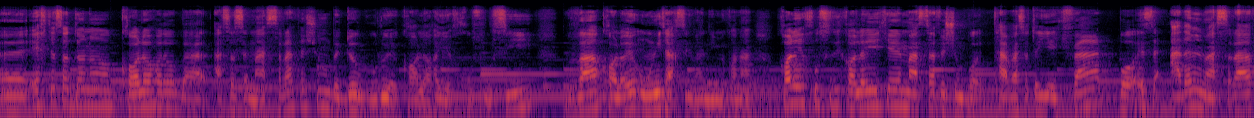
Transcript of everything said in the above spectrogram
اقتصاددانا کالاها رو بر اساس مصرفشون به دو گروه کالاهای خصوصی و کالای عمومی تقسیم بندی می‌کنن. کالای خصوصی کالایی که مصرفشون با توسط یک فرد باعث عدم مصرف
